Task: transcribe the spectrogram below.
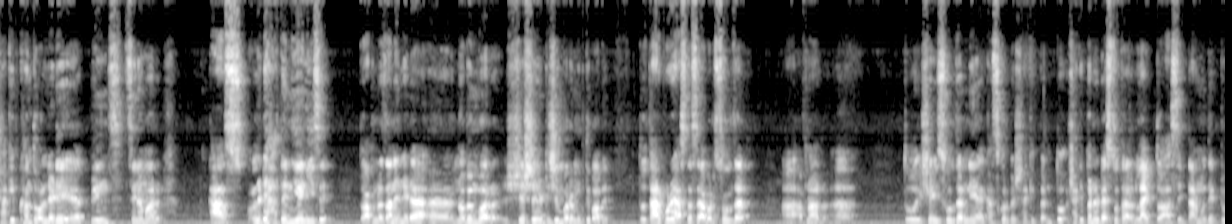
শাকিব খান তো অলরেডি প্রিন্স সিনেমার কাজ অলরেডি হাতে নিয়ে নিয়েছে। তো আপনারা জানেন, এটা নভেম্বর শেষে ডিসেম্বরে মুক্তি পাবে। তো তারপরে আস্তে আস্তে আবার সোলজার আপনার তো সেই সোলজার নিয়ে কাজ করবে শাকিব খান। তো শাকিব খানের ব্যস্ততা লাইফ তো আছেই। তার মধ্যে একটু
